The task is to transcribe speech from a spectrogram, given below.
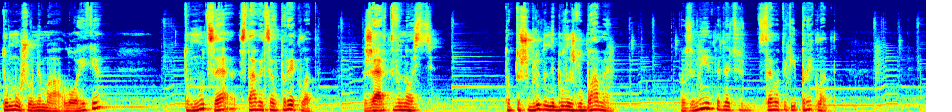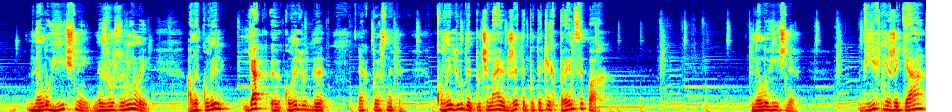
Тому що нема логіки, тому це ставиться в приклад. Жертвеність. Тобто, щоб люди не були жлубами. Розумієте, для цього це отакий приклад. Нелогічний, незрозумілий. Але коли, як, е, коли люди, як пояснити, коли люди починають жити по таких принципах нелогічних, в їхнє життя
